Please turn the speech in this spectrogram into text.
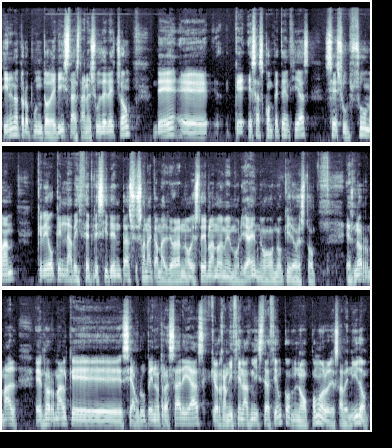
Tienen otro punto de vista, están en su derecho de eh, que esas competencias se subsuman creo que en la vicepresidenta Susana Camarero. Ahora no estoy hablando de memoria, ¿eh? no, no quiero esto. Es normal es normal que se agrupen otras áreas, que organicen la administración no como les ha venido,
